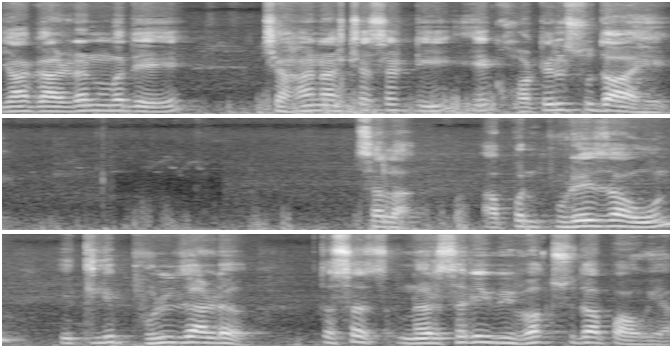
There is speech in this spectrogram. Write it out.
या गार्डनमध्ये चहा नाश्त्यासाठी एक हॉटेलसुद्धा आहे. चला आपण पुढे जाऊन इथली फुलझाडं तसंच नर्सरी विभागसुद्धा पाहूया.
